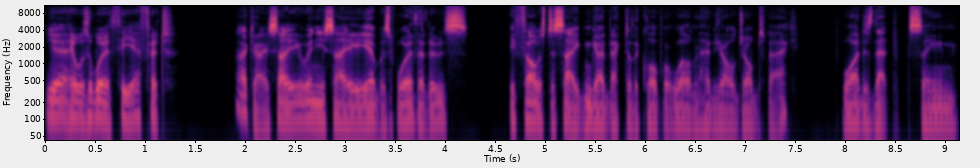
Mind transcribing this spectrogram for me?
Yeah. it was worth the effort. Okay. So when you say it was worth it, it was, if I was to say you can go back to the corporate world and have your old jobs back, why does that seem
